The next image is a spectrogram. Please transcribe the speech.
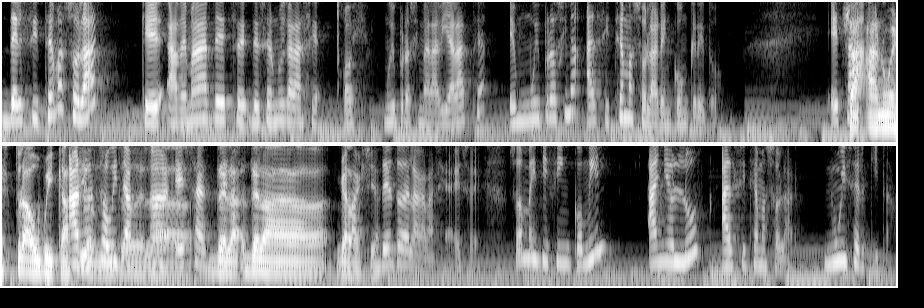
del sistema solar, que además de, ser- de ser muy galaxia, ay, muy próxima a la Vía Láctea, es muy próxima al sistema solar en concreto. O Está sea, a nuestra ubicación. A nuestra dentro ubica- de la, ah, exacto, de la, de la galaxia. dentro de la galaxia, eso es. Son 25.000 años luz al sistema solar, muy cerquita.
